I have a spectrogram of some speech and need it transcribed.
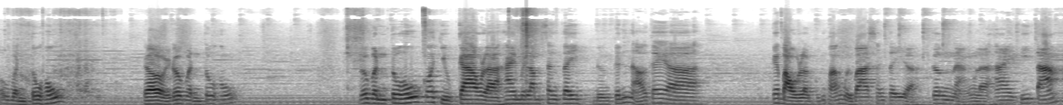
đôi bình tu hú. Rồi đôi bình tu hú. Đôi bình tu hú có chiều cao là 25 cm đường kính ở cái à, cái bầu là cũng khoảng 13 cm à. Cân nặng là 2 kg 8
